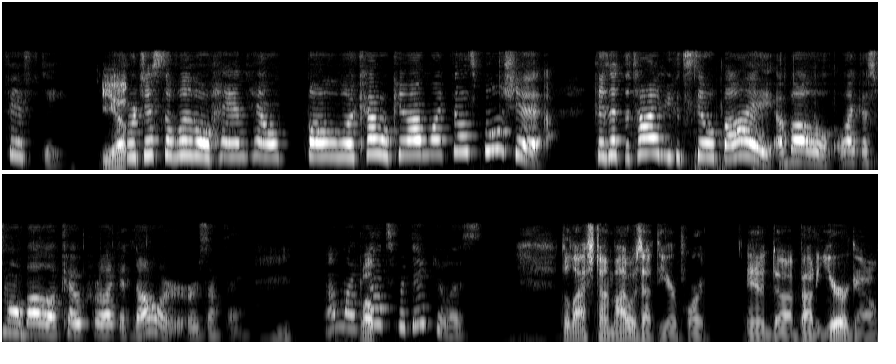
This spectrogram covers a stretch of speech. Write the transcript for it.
fifty Yep. for just a little handheld bottle of Coke, and I'm like, that's bullshit. Because at the time you could still buy a bottle, like a small bottle of Coke for like a dollar or something. I'm like, Well- that's ridiculous. The last time I was at the airport, and uh, about a year ago,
